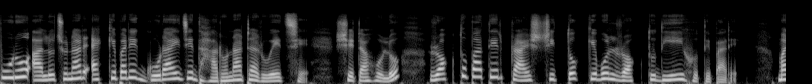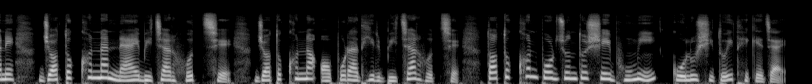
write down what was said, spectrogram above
পুরো আলোচনার একেবারে গোড়ায় যে ধারণাটা রয়েছে, সেটা হল রক্তপাতের প্রায়শ্চিত্ত কেবল রক্ত দিয়েই হতে পারে। মানে যতক্ষণ না ন্যায় বিচার হচ্ছে, যতক্ষণ না অপরাধীর বিচার হচ্ছে, ততক্ষণ পর্যন্ত সেই ভূমি কলুষিতই থেকে যায়।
